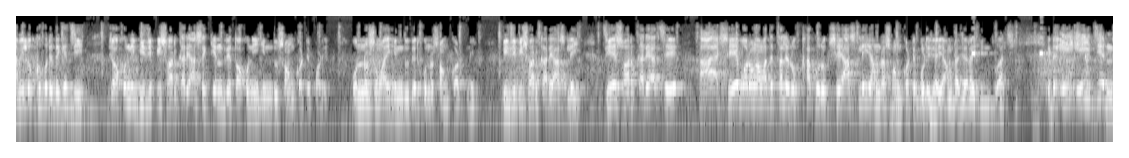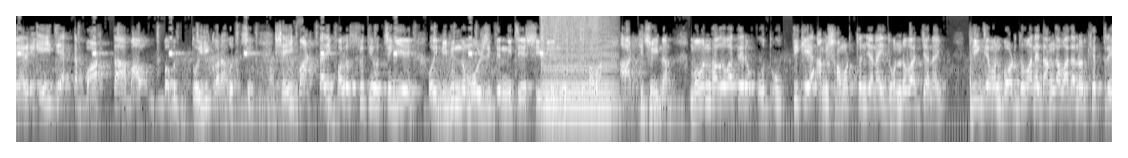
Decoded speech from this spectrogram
আমি লক্ষ্য করে দেখেছি, যখনই বিজেপি সরকারে আসে কেন্দ্রে, তখনই হিন্দু সংকটে পড়ে। অন্য সময় হিন্দুদের কোনো সংকট নেই। বিজেপি সরকারে আসলেই, যে সরকারে আছে, তা সে বরং আমাদের তাহলে রক্ষা করুক, সে আসলেই আমরা সংকটে পড়ে যাই, আমরা যারা হিন্দু আছি। এটা এই যে এই যে একটা বার্তা তৈরি করা হচ্ছে, সেই বার্তারই ফলশ্রুতি হচ্ছে গিয়ে ওই বিভিন্ন মসজিদের নিচে শিবলিঙ্গ খুঁজে পাওয়া। আর কিছুই না। মোহন ভাগবতের উক্তিকে আমি সমর্থন জানাই, ধন্যবাদ জানাই। ঠিক যেমন বর্ধমানে দাঙ্গা বাঁধানোর ক্ষেত্রে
